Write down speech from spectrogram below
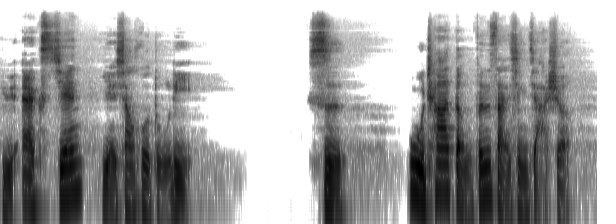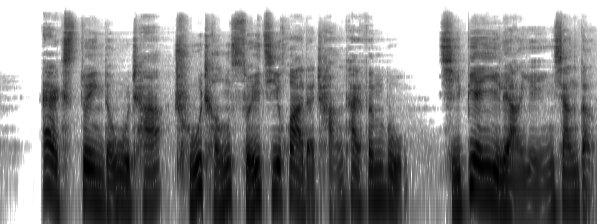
与 x 间也相互独立。四、误差等分散性假设，x 对应的误差除成随机化的常态分布，其变异量也应相等，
